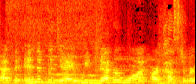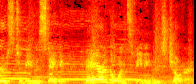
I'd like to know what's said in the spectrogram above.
At the end of the day, we never want our customers to be mistaken. They are the ones feeding these children.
